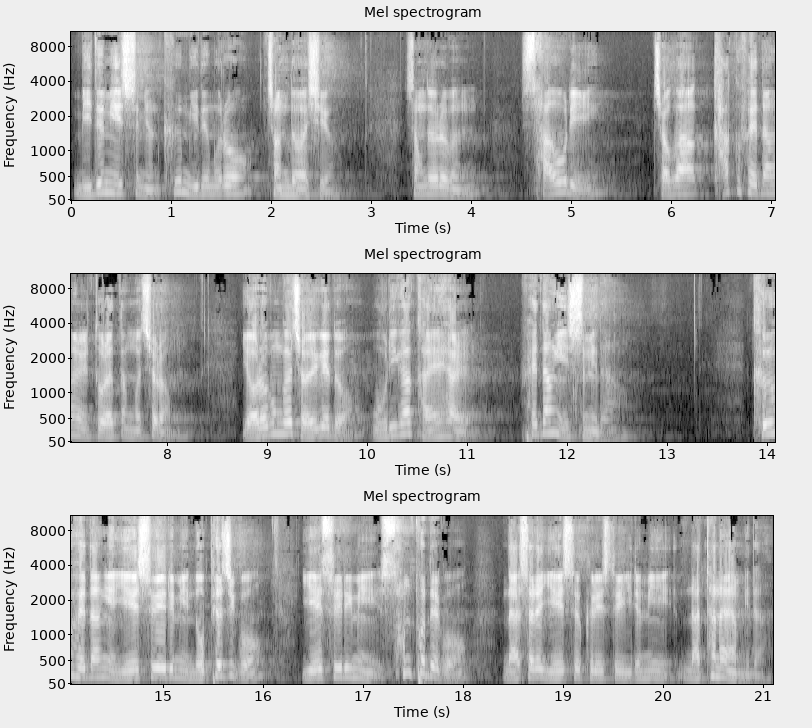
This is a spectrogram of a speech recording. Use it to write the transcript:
믿음이 있으면 그 믿음으로 전도하시오. 성도 여러분, 사울이 저가 각 회당을 돌았던 것처럼 여러분과 저에게도 우리가 가야 할 회당이 있습니다. 그 회당에 예수의 이름이 높여지고 예수 이름이 선포되고 나사렛 예수 그리스도의 이름이 나타나야 합니다.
